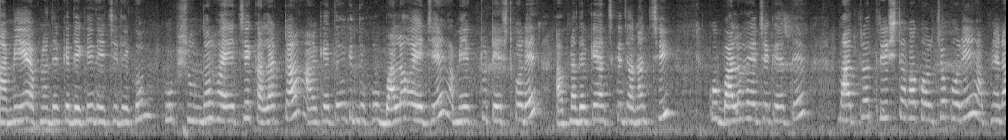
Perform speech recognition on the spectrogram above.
নামিয়ে আপনাদেরকে দেখিয়ে দিচ্ছি। দেখুন, খুব সুন্দর হয়েছে কালারটা আর খেতেও কিন্তু খুব ভালো হয়েছে। আমি একটু টেস্ট করে আপনাদেরকে আজকে জানাচ্ছি। খুব ভালো হয়েছে খেতে। মাত্র ত্রিশ টাকা খরচ করে আপনারা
